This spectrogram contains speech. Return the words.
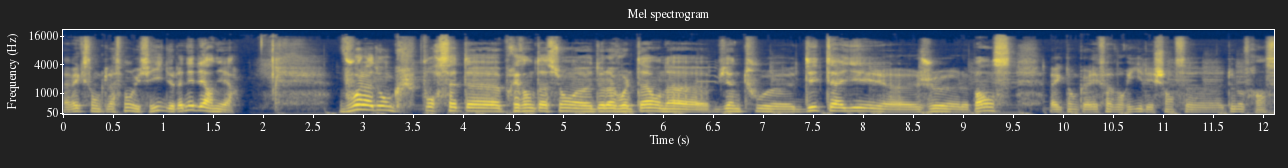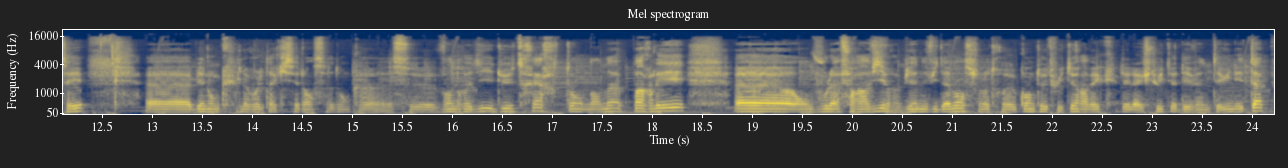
avec son classement UCI de l'année dernière. Voilà donc pour cette euh, présentation euh, de la Volta, on a bien tout euh, détaillé, je le pense, avec donc les favoris, les chances de nos Français. bien donc la Volta qui s'élance donc ce vendredi du Trert, on en a parlé. on vous la fera vivre bien évidemment sur notre compte Twitter avec les live tweets des 21 étapes,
